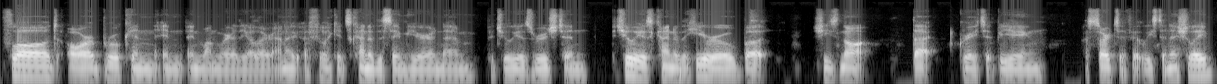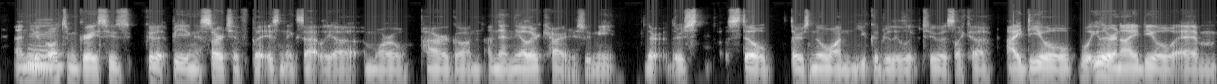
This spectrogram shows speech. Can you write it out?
flawed or broken in, in one way or the other. And I, I feel like it's kind of the same here in um, Petulia's Rouge Tin. Petulia is kind of the hero, but she's not that great at being assertive, at least initially. And you have mm. Autumn Grace, who's good at being assertive, but isn't exactly a, a moral paragon. And then the other characters we meet, there, there's still there's no one you could really look to as like a ideal, well, either an ideal um,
